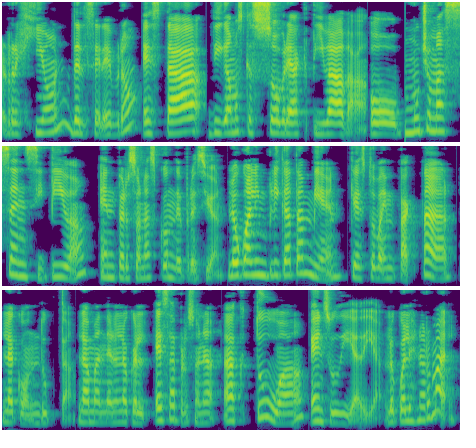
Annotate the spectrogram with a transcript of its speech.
región del cerebro está, digamos que sobreactivada o mucho más sensitiva en personas con depresión, lo cual implica también que esto va a impactar la conducta, la manera en la que esa persona actúa en su día a día, lo cual es normal.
